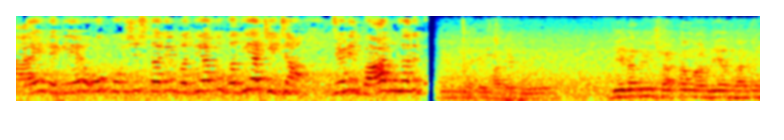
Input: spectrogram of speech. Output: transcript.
ਆਏ ਹੈਗੇ ਆ, ਉਹ ਕੋਸ਼ਿਸ਼ ਕਰੇ ਵਧੀਆ ਤੋਂ ਵਧੀਆ ਚੀਜ਼ਾਂ ਜਿਹੜੇ ਬਾਹਰ ਉਹਨਾਂ ਦੇ ਜੇ ਤਾਂ ਤੁਸੀਂ ਸ਼ਾਕਾ ਮੰਨਦੇ ਆ ਸਾਡੇ।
